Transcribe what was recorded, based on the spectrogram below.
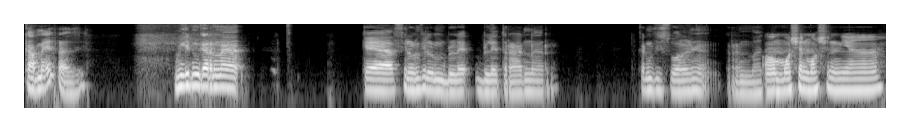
kamera sih mungkin karena kayak film-film Blade, Blade Runner kan visualnya keren banget Oh, motion motionnya.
